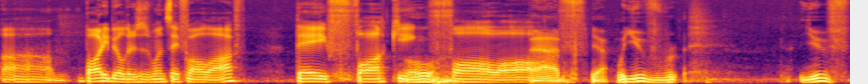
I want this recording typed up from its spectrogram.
um, bodybuilders is once they fall off they fucking Oh. fall off Bad. Yeah. Well, you've you've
